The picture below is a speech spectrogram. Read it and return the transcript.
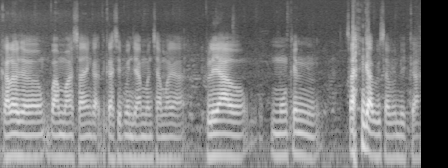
Kalau umpama saya nggak dikasih pinjaman sama beliau, mungkin saya nggak bisa menikah.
